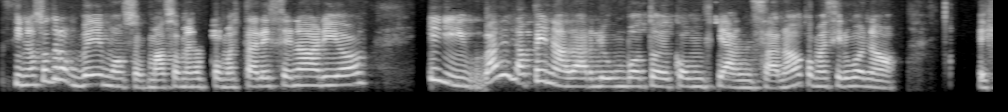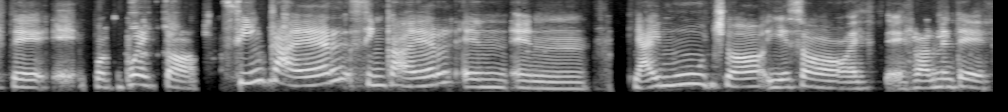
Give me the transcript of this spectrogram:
si nosotros vemos más o menos cómo está el escenario, y vale la pena darle un voto de confianza, ¿no? Como decir, bueno, este, eh, por supuesto, sin caer, sin caer en, que hay mucho, y eso es, realmente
